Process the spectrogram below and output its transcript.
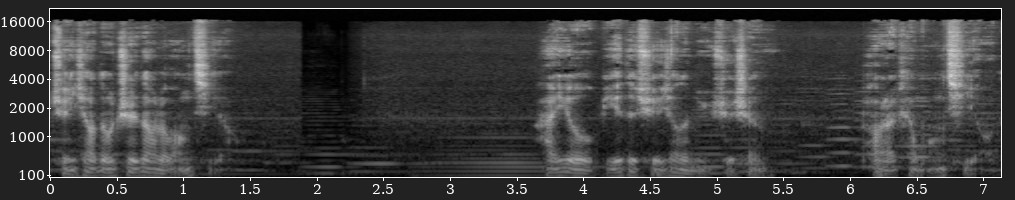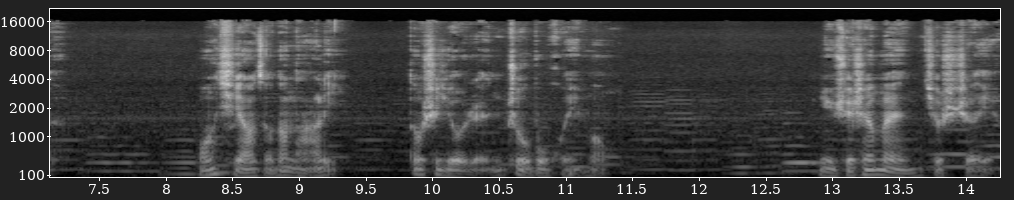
全校都知道了王启尧。还有别的学校的女学生跑来看王启尧的。王启尧走到哪里，都是有人驻步回眸。女学生们就是这样，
